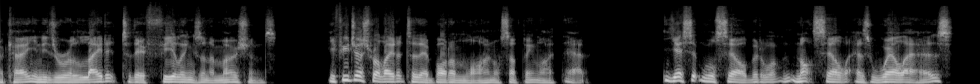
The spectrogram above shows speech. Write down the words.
Okay. You need to relate it to their feelings and emotions. If you just relate it to their bottom line or something like that, yes, it will sell, but it will not sell as well as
